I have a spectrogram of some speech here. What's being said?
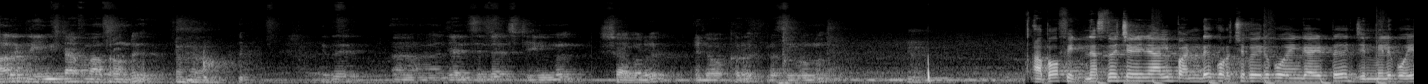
ആറ് ക്ലീനിങ് സ്റ്റാഫ് മാത്രമുണ്ട്. ഇത് ജെൻസിന്റെ steam shower locker dressing room അപ്പോൾ ഫിറ്റ്നസ് എന്ന് വെച്ച് കഴിഞ്ഞാൽ പണ്ട് കുറച്ച് പേര് പോയെങ്കായിട്ട് ജിമ്മിൽ പോയി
